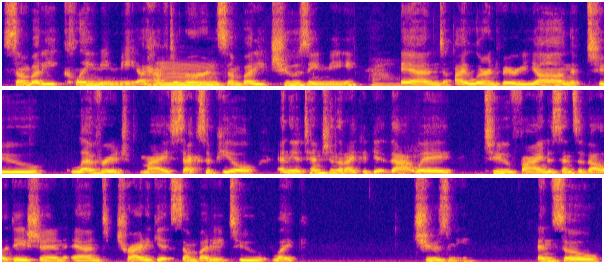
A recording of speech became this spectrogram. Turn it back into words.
somebody claiming me, I have to Mm. earn somebody choosing me. Wow. And I learned very young to leverage my sex appeal and the attention that I could get that way to find a sense of validation and try to get somebody to like choose me. And so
